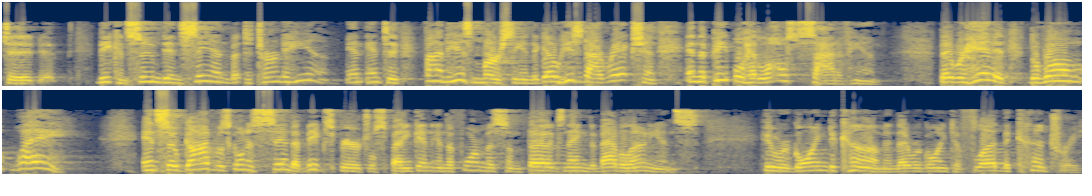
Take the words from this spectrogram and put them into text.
to be consumed in sin, but to turn to Him and, and to find His mercy and to go His direction. And the people had lost sight of Him. They were headed the wrong way. And so God was going to send a big spiritual spanking in the form of some thugs named the Babylonians who were going to come and they were going to flood the country.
